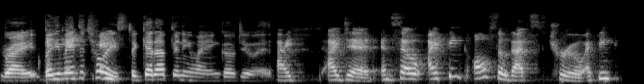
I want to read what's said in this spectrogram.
Right. But and, you made the choice to get up anyway and go do it. I, I did. And so I think also that's true. I think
